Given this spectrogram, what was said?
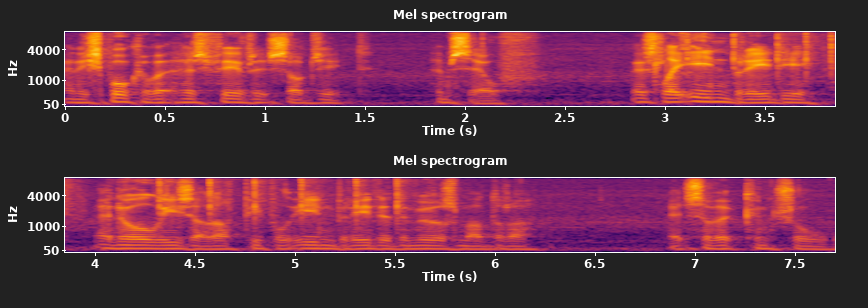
and he spoke about his favourite subject, himself. It's like Ian Brady and all these other people. Ian Brady, the Moors murderer. It's about control.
